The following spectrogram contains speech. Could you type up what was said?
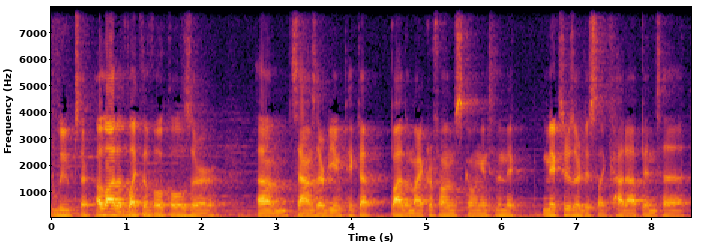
loops. Or, a lot of like the vocals or um, sounds that are being picked up by the microphones going into the mixers are just like cut up into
